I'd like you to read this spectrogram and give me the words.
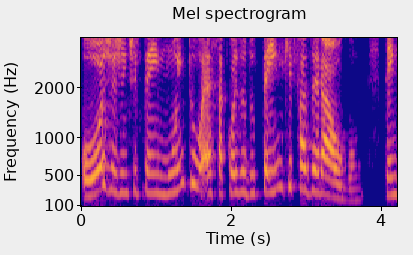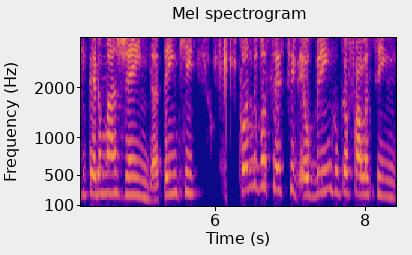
Hoje a gente tem muito essa coisa do tem que fazer algo, tem que ter uma agenda, tem que. Quando você se. Eu brinco que eu falo assim,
